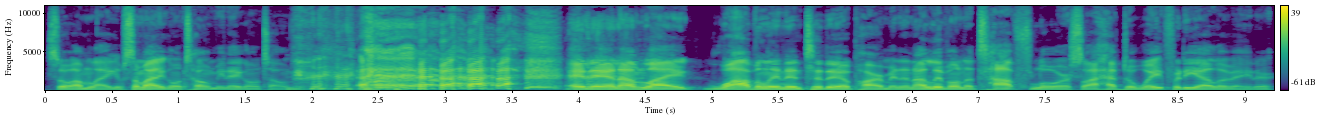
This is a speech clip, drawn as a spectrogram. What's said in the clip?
So I'm like, if somebody gonna tell me, they gonna tell me. and then I'm like wobbling into the apartment, and I live on the top floor, so I have to wait for the elevator.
